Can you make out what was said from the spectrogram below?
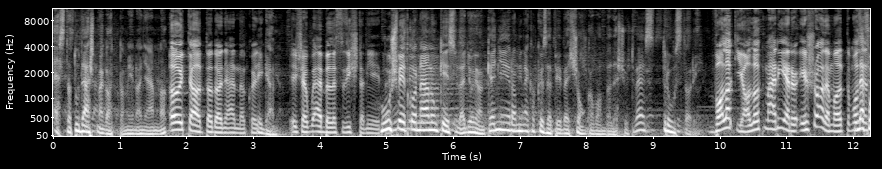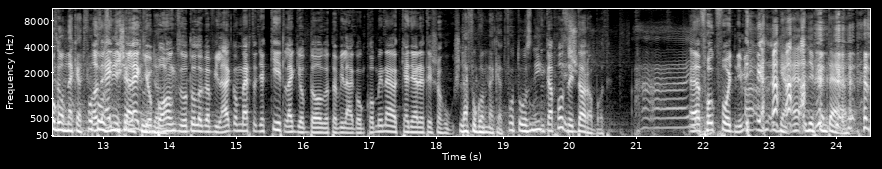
Ezt a tudást megadtam én anyámnak. Ahogy te adtad anyádnak, hogy... Igen. És ebből lesz az isteni étel. Húsvétkor nálunk készül egy olyan kenyér, aminek a közepébe egy sonka van belesütve. Ez true story. Valaki hallott már ilyenről? Én soha nem hallottam. Az Le fogom neked Az fotózni, egyik és legjobb hangzó dolog a világon, mert hogy a két legjobb dolgot a világon kombinál, a kenyeret és a húst. Le fogom neked fotózni. Inkább hozz egy és- darabot. El fog fogyni. Á, Igen, e- egyébként el. Ez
